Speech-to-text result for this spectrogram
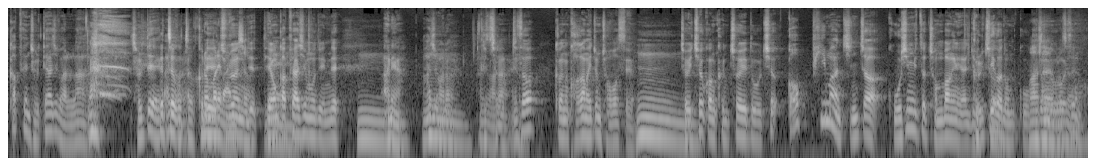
카페는 절대 하지 말라. 절대 그쵸, 하지 그쵸. 마라. 그런 네, 말이 주변 많죠. 이제 대형 네. 카페 하시는 분도 있는데 음. 아니야 하지 마라 음. 하지 그쵸, 마라. 그쵸. 그래서 그건 과감하게 좀 접었어요. 음. 저희 체육관 근처에도 체- 커피만 진짜 50m 전방에 한 그쵸. 10개가 넘고 맞아요, 그 정도로 맞아요. 해서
